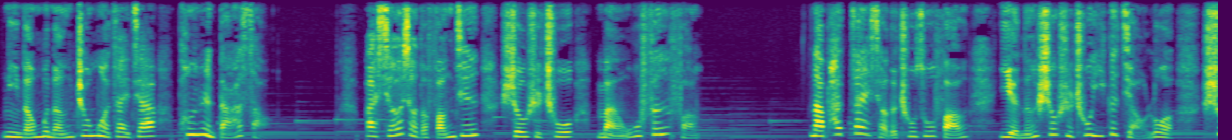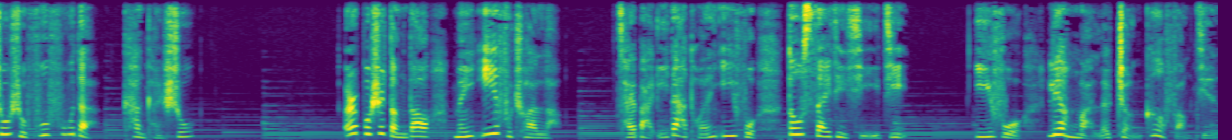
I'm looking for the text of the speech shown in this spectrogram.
你能不能周末在家烹饪打扫，把小小的房间收拾出满屋芬芳？哪怕再小的出租房，也能收拾出一个角落，舒舒服服的看看书，而不是等到没衣服穿了。才把一大团衣服都塞进洗衣机，衣服晾满了整个房间。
